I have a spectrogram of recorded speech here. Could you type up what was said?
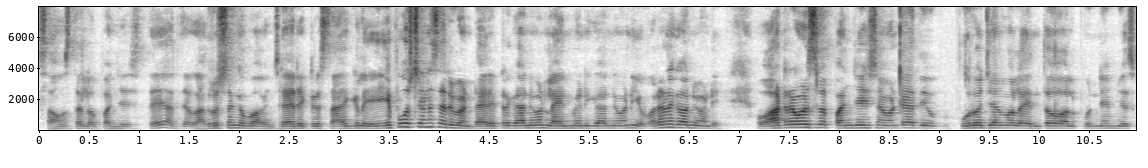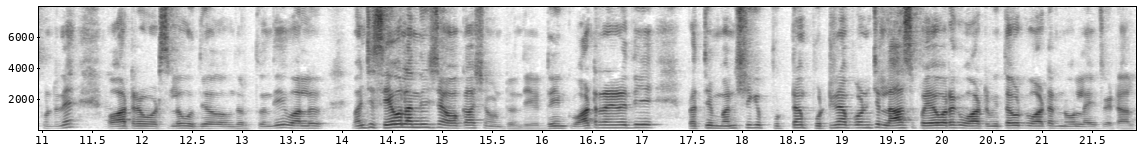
సంస్థలో పనిచేస్తే అది ఒక అదృష్టంగా భావించి డైరెక్టర్ స్థాయికి ఏ పోస్ట్ అయినా సరే ఇవ్వండి డైరెక్టర్ కానివ్వండి లైన్మెన్ కానివ్వండి ఎవరైనా కానివ్వండి. వాటర్ అవార్డ్స్లో పనిచేసినామంటే అది పూర్వజన్మలో ఎంతో వాళ్ళు పుణ్యం చేసుకుంటేనే వాటర్ అవార్డ్స్లో ఉద్యోగం దొరుకుతుంది. వాళ్ళు మంచి సేవలు అందించే అవకాశం ఉంటుంది. దీనికి వాటర్ అనేది ప్రతి మనిషికి పుట్ట పుట్టినప్పటి నుంచి లాస్ట్ పోయే వరకు water without water no life at all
